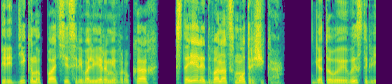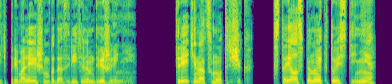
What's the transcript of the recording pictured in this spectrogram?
Перед Диком и Патси с револьверами в руках стояли два надсмотрщика, готовые выстрелить при малейшем подозрительном движении. Третий надсмотрщик стоял спиной к той стене,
